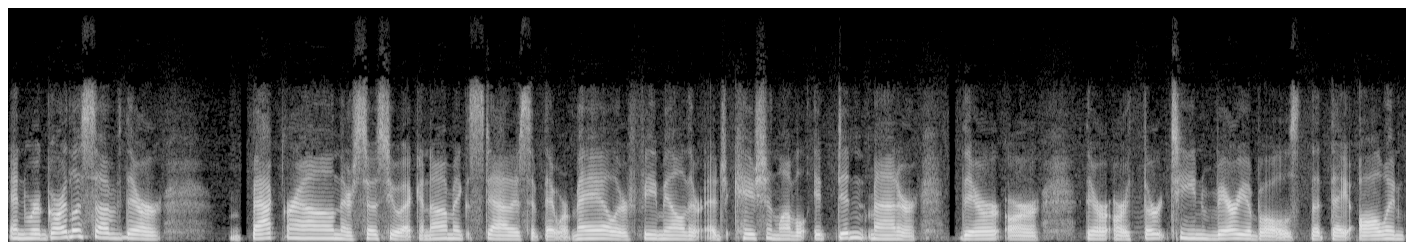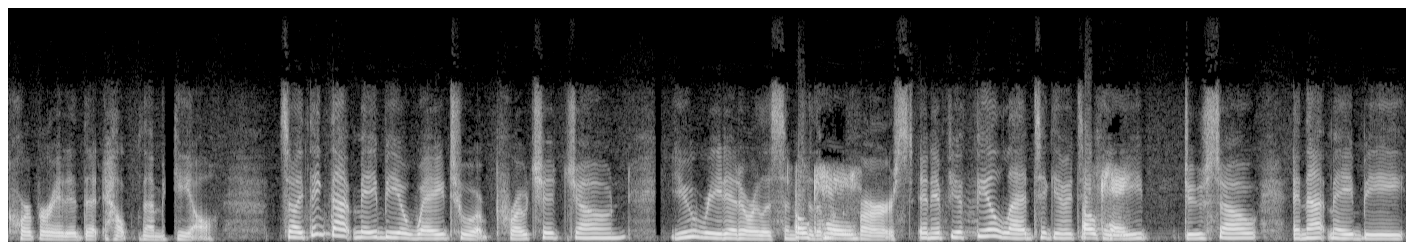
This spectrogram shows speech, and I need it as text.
And regardless of their background, their socioeconomic status, if they were male or female, their education level, it didn't matter. There are there are 13 variables that they all incorporated that help them heal. So I think that may be a way to approach it, Joan. You read it or listen okay. to the book first. And if you feel led to give it to okay. Kate, do so. And that may be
